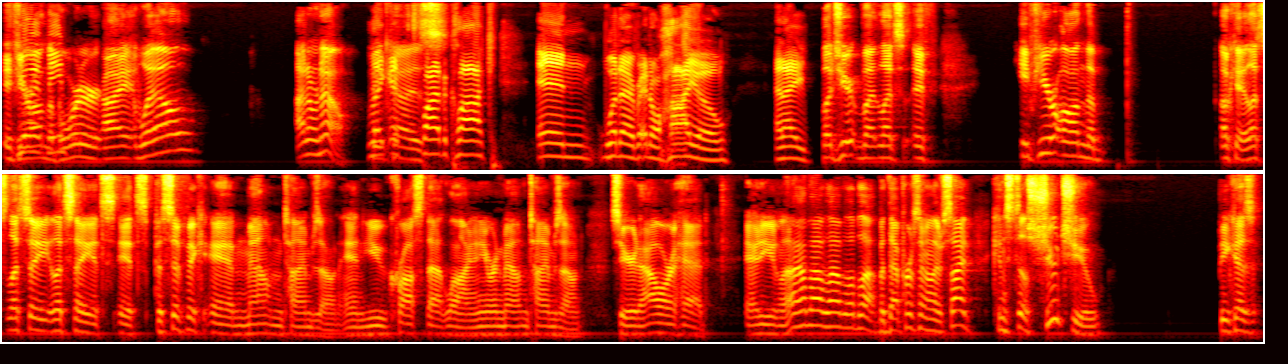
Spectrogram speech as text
If You you're on I the border, I well, I don't know. Like because, it's five o'clock in whatever in Ohio, and I But you're but let's if if you're on the okay, let's let's say let's say it's it's Pacific and Mountain time zone, and you cross that line and you're in Mountain time zone, so you're an hour ahead, and you blah blah blah blah blah. But that person on the other side can still shoot you because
